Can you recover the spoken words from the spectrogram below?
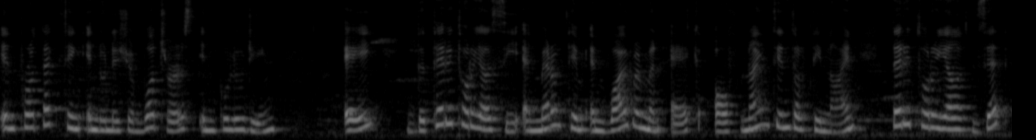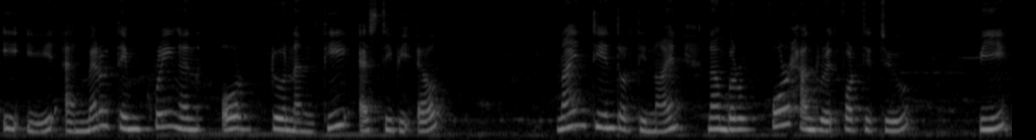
in protecting Indonesian waters, including A the Territorial Sea and Maritime Environment Act of 1939, Territorial ZEE and Maritime Kringen Ordonnantie STBL 1939, number 442, B.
